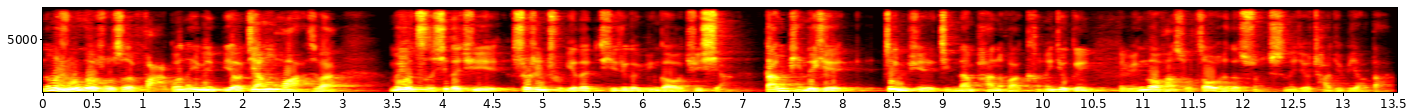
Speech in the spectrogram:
那么如果说是法官那边比较僵化，是吧？没有仔细的去设身处地的替这个原告去想，单凭那些证据简单判的话，可能就跟原告方所遭受的损失呢就差距比较大。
